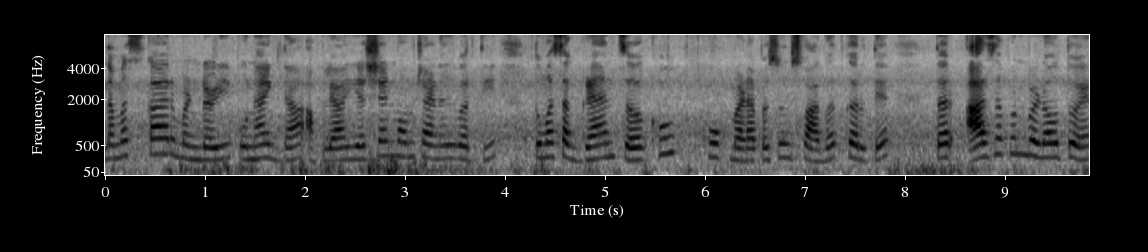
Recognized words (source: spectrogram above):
नमस्कार मंडळी पुन्हा एकदा आपल्या यश अँड मॉम चॅनलवरती तुम्हा सगळ्यांचं खूप खूप मनापासून स्वागत करते. तर आज आपण बनवतो आहे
